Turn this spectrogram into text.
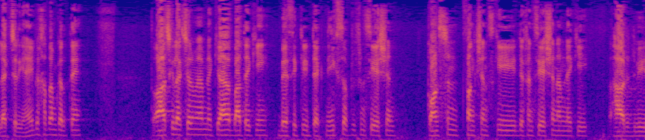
lecture یہیں پہ ختم کرتے ہیں۔ تو آج کے لیکچر میں ہم نے کیا باتیں کی basically techniques of differentiation constant functions کی ڈیفرنسیشن ہم نے کی۔ How did we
